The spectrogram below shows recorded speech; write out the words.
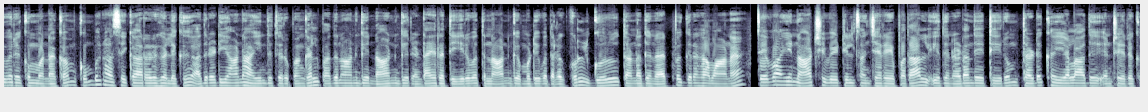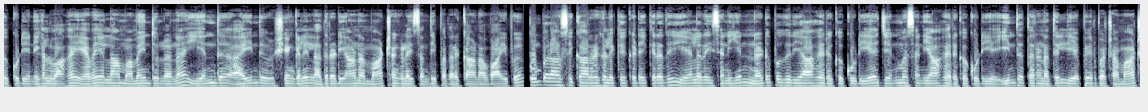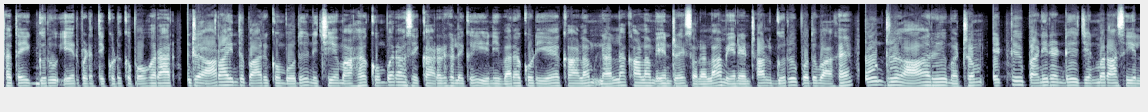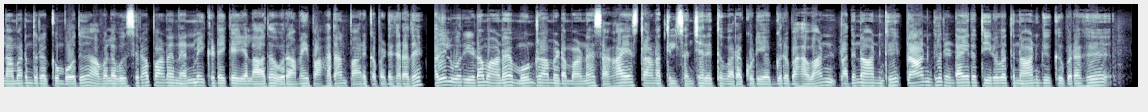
அனைவருக்கும் வணக்கம். கும்பராசிக்காரர்களுக்கு அதிரடியான ஐந்து திருப்பங்கள் பதினான்கு நான்கு ரெண்டாயிரத்தி இருபத்தி நான்கு முடிவதற்குள் குரு தனது நட்பு கிரகமான செவ்வாயின் ஆட்சி வீட்டில் சஞ்சரிப்பதால் இது நடந்தே தீரும். தடுக்க இயலாது என்று இருக்கக்கூடிய நிகழ்வாக எவையெல்லாம் அமைந்துள்ளன? எந்த ஐந்து விஷயங்களில் அதிரடியான மாற்றங்களை சந்திப்பதற்கான வாய்ப்பு கும்பராசிக்காரர்களுக்கு கிடைக்கிறது. ஏழரை சனியின் நடுப்பகுதியாக இருக்கக்கூடிய ஜென்ம சனியாக இருக்கக்கூடிய இந்த தருணத்தில் எப்பேற்பட்ட மாற்றத்தை குரு ஏற்படுத்தி கொடுக்க போகிறார். என்று ஆராய்ந்து பார்க்கும் போது நிச்சயமாக கும்பராசிக்காரர்களுக்கு இனி வரக்கூடிய காலம் நல்ல காலம் என்றே சொல்லலாம். ஏனென்றால் குரு பொதுவாக மூன்று ஆறு மற்றும் எட்டு பனிரெண்டு ஜென்மராசியில் அமர்ந்திருக்கும் போது அவ்வளவு சிறப்பான நன்மை கிடைக்க இயலாத ஒரு அமைப்பாக தான் பார்க்கப்படுகிறது. அதில் ஒரு இடமான மூன்றாம் இடமான சகாயஸ்தானத்தில் சஞ்சரித்து வரக்கூடிய குரு பகவான் பதினான்கு நான்கு ரெண்டாயிரத்தி இருபத்தி நான்குக்கு பிறகு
